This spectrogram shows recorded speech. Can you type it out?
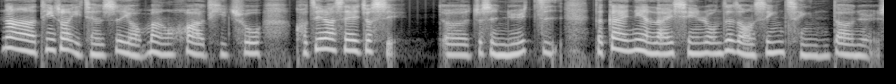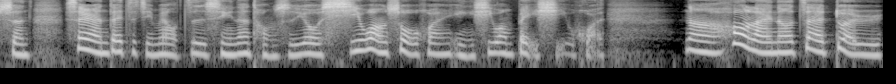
那听说以前是有漫画提出“こじらせ”就是 呃就是女子的概念来形容这种心情的女生，虽然对自己没有自信，但同时又希望受欢迎，希望被喜欢。那后来呢，在对于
